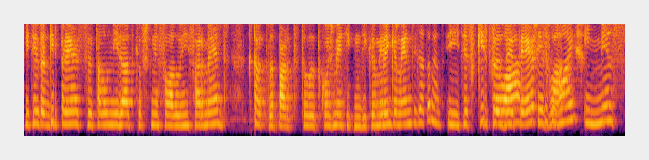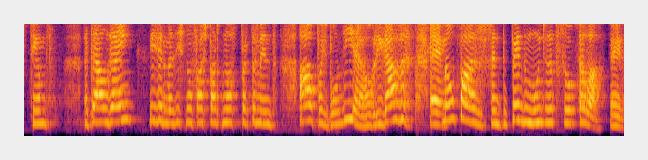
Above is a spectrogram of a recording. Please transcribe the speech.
E teve que ir para essa tal unidade que eu vos tinha falado, o Infarmed, que trata da parte toda de cosmético, medicamento. Medicamento, exatamente. E teve que ir para Fazer lá, testes e tudo mais. imenso tempo até alguém dizer, mas isto não faz parte do nosso departamento. Ah, pois bom dia, obrigada. É. Não faz. Portanto, depende muito da pessoa que está lá. É.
